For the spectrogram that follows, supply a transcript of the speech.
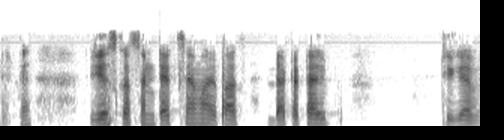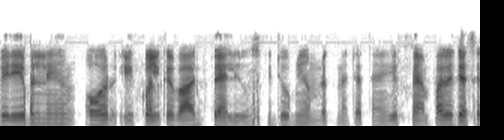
ठीक है ये इसका सिंटेक्स है हमारे पास डाटा टाइप ठीक है वेरिएबल नेम और इक्वल के बाद वैल्यू उसकी जो भी हम रखना चाहते हैं। ये एग्जांपल है, जैसे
